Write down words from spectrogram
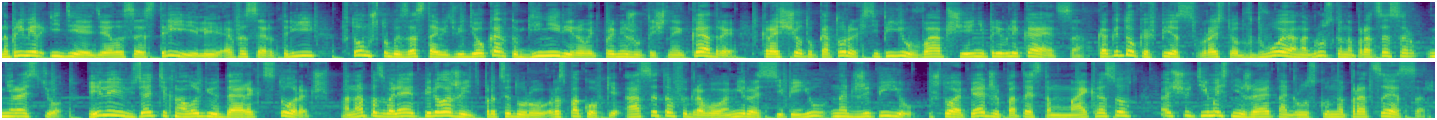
Например, идея DLSS 3 или FSR 3 в том, чтобы заставить видеокарту генерировать промежуточные кадры, к расчету которых CPU вообще не привлекается. Как итог, FPS растет вдвое, а нагрузка на процессор не растет. Или взять технологию Direct Storage. Она позволяет переложить процедуру распаковки ассетов игрового мира с CPU на GPU, что опять же по тестам Microsoft ощутимо снижает нагрузку на процессор.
